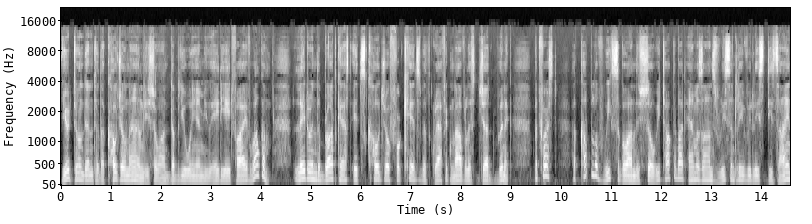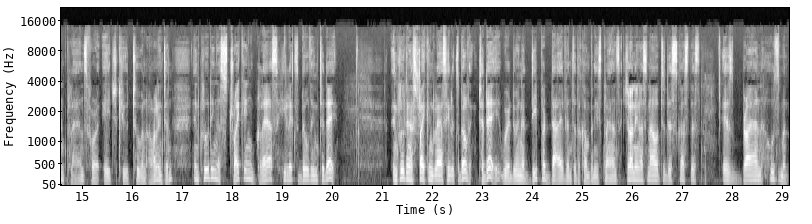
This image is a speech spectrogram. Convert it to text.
You're tuned in to the Kojo Nnamdi Show on WAMU 88.5. Welcome. Later in the broadcast, it's Kojo for Kids with graphic novelist Judd Winick. But first, a couple of weeks ago on the show, we talked about Amazon's recently released design plans for HQ2 in Arlington, including a striking glass helix building today including a striking glass helix building. Today, we're doing a deeper dive into the company's plans. Joining us now to discuss this is Brian Huseman,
